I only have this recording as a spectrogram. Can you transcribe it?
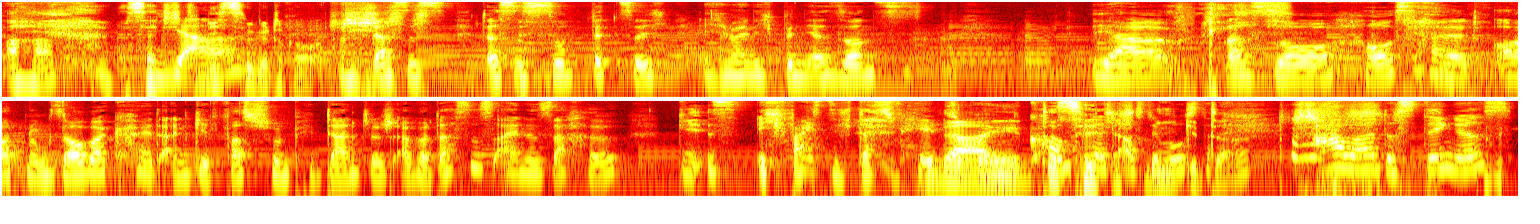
aha. Das hätte ich Ja. dir nicht zugetraut. Das ist, das ist so witzig. Ich meine, ich bin ja sonst, ja, was so Haushalt, Ordnung, Sauberkeit angeht, fast schon pedantisch. Aber das ist eine Sache, die ist, ich weiß nicht, das fällt so bei mir Nein, komplett aus dem Muster. Aber das Ding ist,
